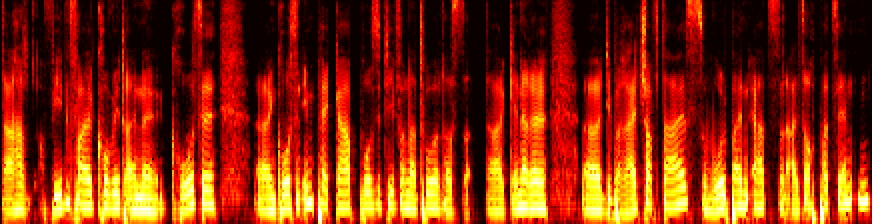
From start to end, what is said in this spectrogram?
da hat auf jeden Fall Covid eine große, äh, einen großen Impact gehabt, positiver Natur, dass da, da generell äh, die Bereitschaft da ist, sowohl bei den Ärzten als auch Patienten.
